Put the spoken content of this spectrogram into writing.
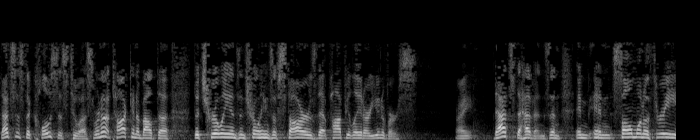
that's just the closest to us. We're not talking about the, the trillions and trillions of stars that populate our universe. Right? That's the heavens. And, and, and Psalm 103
